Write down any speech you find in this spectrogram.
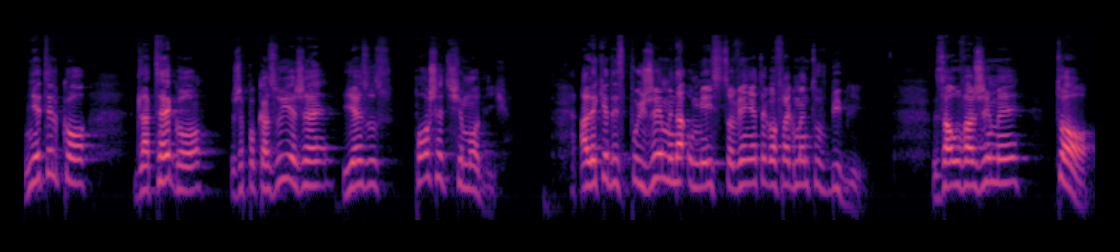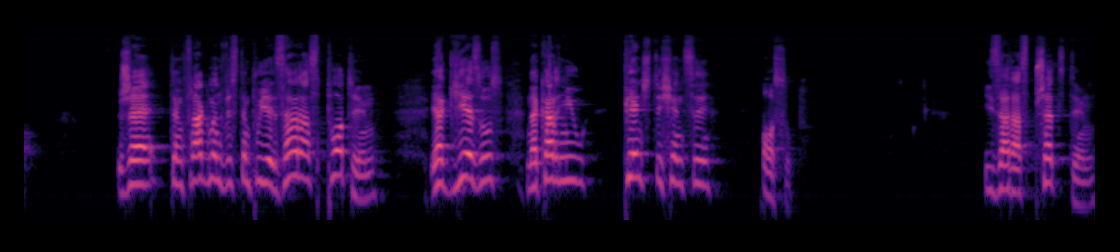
Nie tylko dlatego, że pokazuje, że Jezus poszedł się modlić, ale kiedy spojrzymy na umiejscowienie tego fragmentu w Biblii, zauważymy to, że ten fragment występuje zaraz po tym, jak Jezus nakarmił pięć tysięcy osób. I zaraz przed tym,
